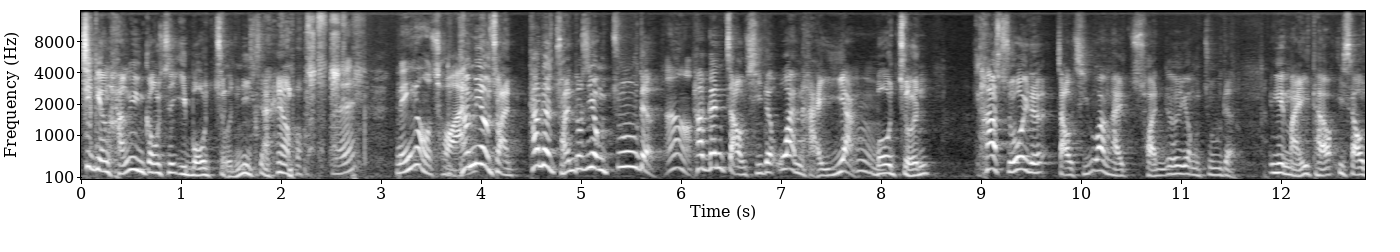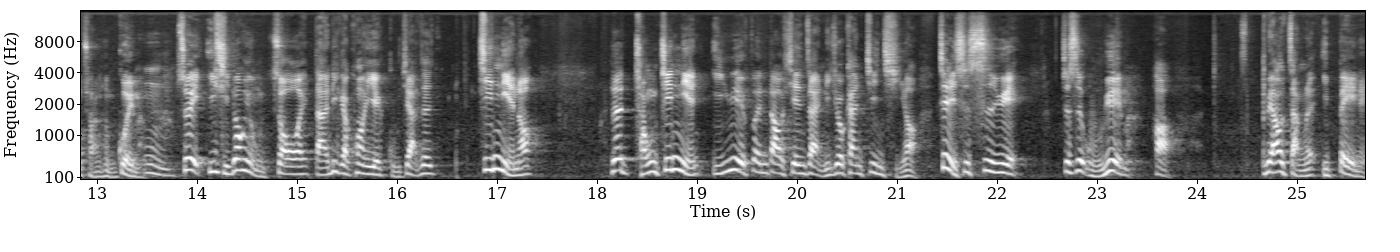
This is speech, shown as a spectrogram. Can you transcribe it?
这个航运公司一波准，你知道吗？哎，没有船，他没有船，他的船都是用租的。嗯，他跟早期的万海一样，波准。他所有的早期万海船都是用租的，因为买一条一艘船很贵嘛。嗯，所以一起都用租哎，大家立刻看一些股价，这今年哦。那从今年一月份到现在，你就看近期哦，这里是四月，这是五月嘛，哈，标涨了一倍呢。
